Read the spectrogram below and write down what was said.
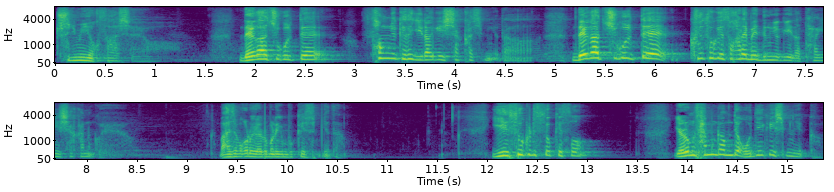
주님이 역사하셔요. 내가 죽을 때 성령께서 일하기 시작하십니다. 내가 죽을 때 그 속에서 하나님의 능력이 나타나기 시작하는 거예요. 마지막으로 여러분에게 묻겠습니다. 예수 그리스도께서 여러분 삶 가운데 어디에 계십니까?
